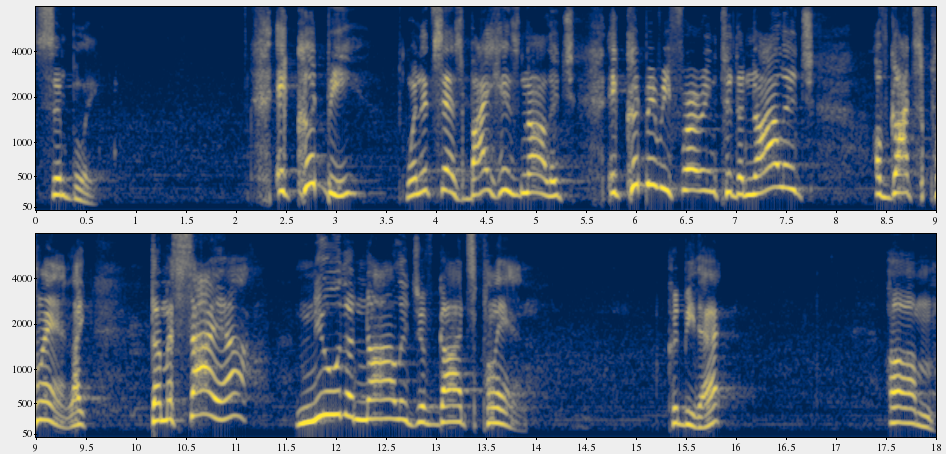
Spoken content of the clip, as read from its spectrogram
simply. It could be when it says by his knowledge, it could be referring to the knowledge of God's plan. Like the Messiah knew the knowledge of God's plan. Could be that. Um,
